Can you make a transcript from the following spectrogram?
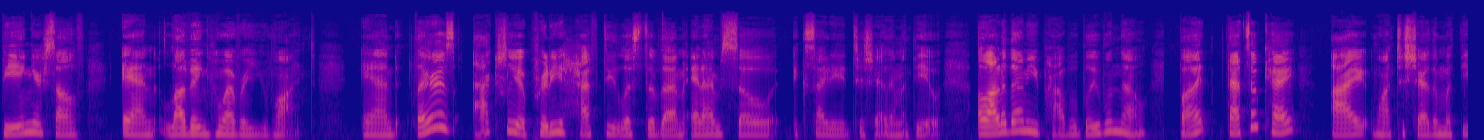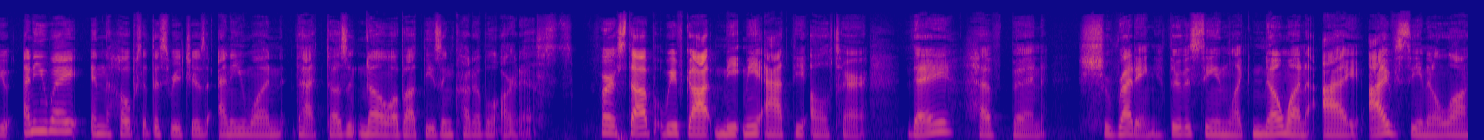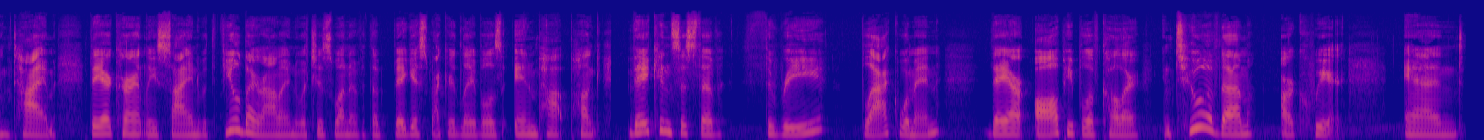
being yourself and loving whoever you want. And there is actually a pretty hefty list of them, and I'm so excited to share them with you. A lot of them you probably will know, but that's okay. I want to share them with you anyway in the hopes that this reaches anyone that doesn't know about these incredible artists. First up, we've got Meet Me at the Altar. They have been shredding through the scene like no one I I've seen in a long time. They are currently signed with Fueled by Ramen, which is one of the biggest record labels in pop punk. They consist of 3 black women. They are all people of color and two of them are queer. and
